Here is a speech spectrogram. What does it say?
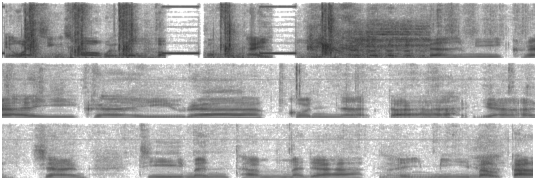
เอาไว้ชิงโชคไว้อมกับของคนไทยจะมีใครใครรักคนหน้าตาอย่างฉันที่มันธรรมดาไม่มีเบ้าตา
